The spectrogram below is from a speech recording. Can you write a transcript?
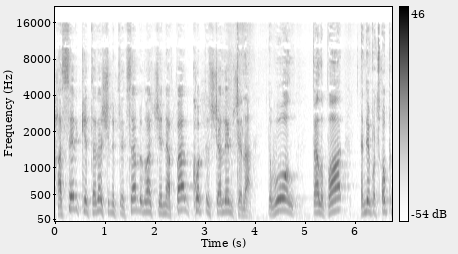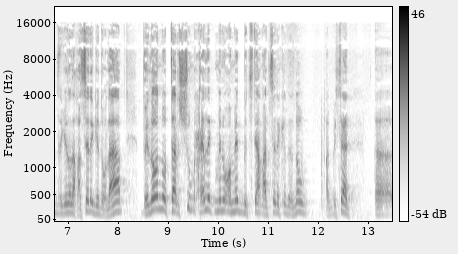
חסר קטנה שנפרצה בזמן שנפל קוטס שלם שלה. The wall fell apart, and therefore it's open to the גדולה, חסר הגדולה, ולא נותר שום חלק ממנו עומד בצדי החצר, there's no, like we said, uh,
